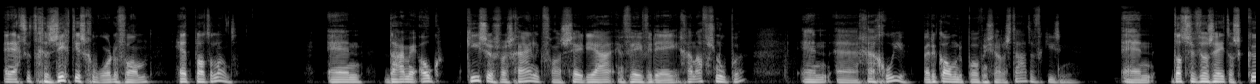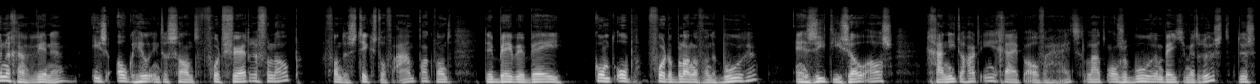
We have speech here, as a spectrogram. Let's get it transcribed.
En echt het gezicht is geworden van het platteland. En daarmee ook kiezers waarschijnlijk van CDA en VVD gaan afsnoepen en uh, gaan groeien bij de komende provinciale statenverkiezingen. En dat ze veel zetels kunnen gaan winnen, is ook heel interessant voor het verdere verloop van de stikstofaanpak. Want de BBB komt op voor de belangen van de boeren. En ziet die zo als, ga niet te hard ingrijpen overheid. Laat onze boeren een beetje met rust. Dus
